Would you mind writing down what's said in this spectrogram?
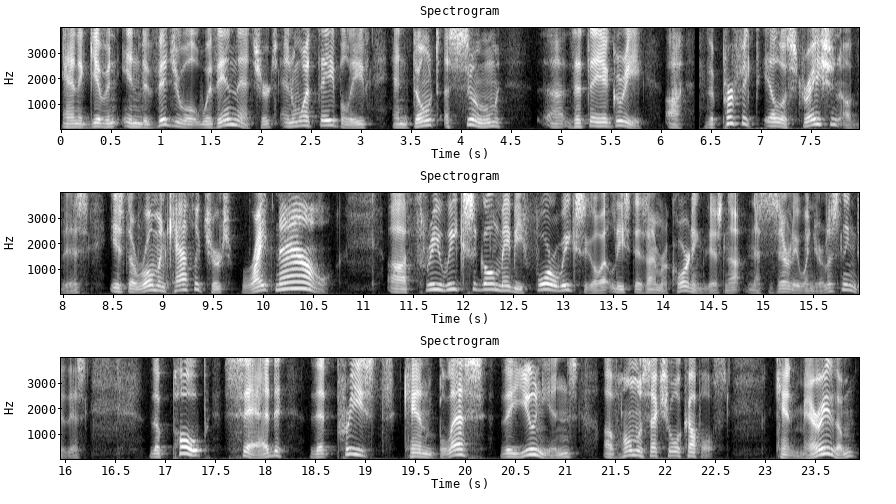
and a given individual within that church and what they believe, and don't assume uh, that they agree. Uh, the perfect illustration of this is the Roman Catholic Church right now. Uh, three weeks ago, maybe four weeks ago, at least as I'm recording this, not necessarily when you're listening to this, the Pope said that priests can bless the unions of homosexual couples, can't marry them,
